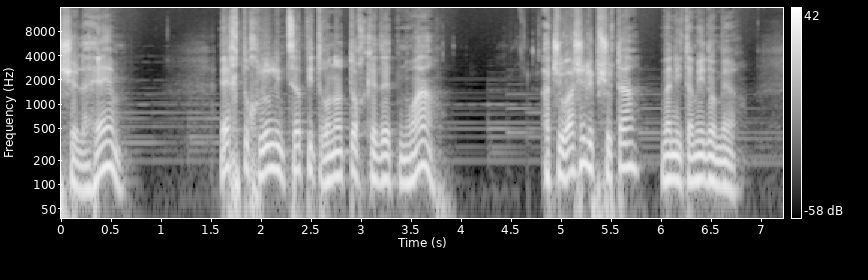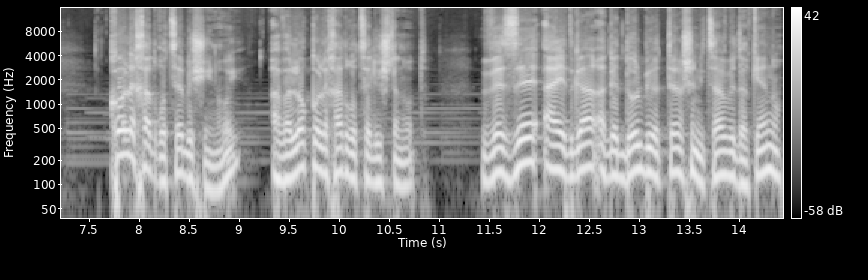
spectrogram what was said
שלהם? איך תוכלו למצוא פתרונות תוך כדי תנועה? התשובה שלי פשוטה, ואני תמיד אומר, כל אחד רוצה בשינוי, אבל לא כל אחד רוצה להשתנות. וזה האתגר הגדול ביותר שניצב בדרכנו,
